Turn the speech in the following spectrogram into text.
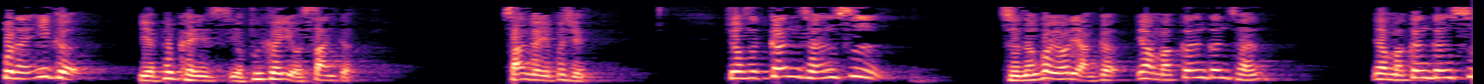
不能一个，也不可以，也不可以有三个，三个也不行。就是根尘是只能够有两个，要么根根尘，要么根根是，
